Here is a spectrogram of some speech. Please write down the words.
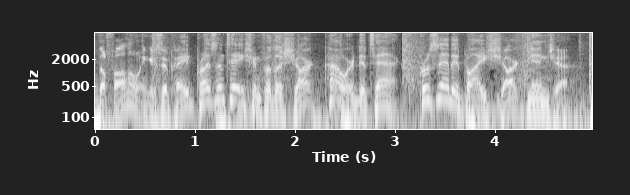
The following is a paid presentation for the Shark Power Detect, presented by Shark Ninja.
